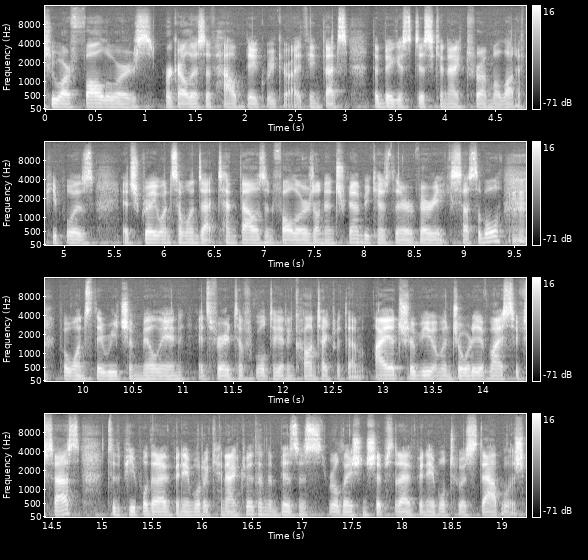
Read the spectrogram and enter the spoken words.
to our followers regardless of how big we grow. I think that's the biggest disconnect from a lot of people is it's great when someone's at 10000 followers on instagram because they're very accessible mm-hmm. but once they reach a million it's very difficult to get in contact with them. I attribute a majority of my success to the people that i've been able to connect with and the business relationships that i've been able to establish.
